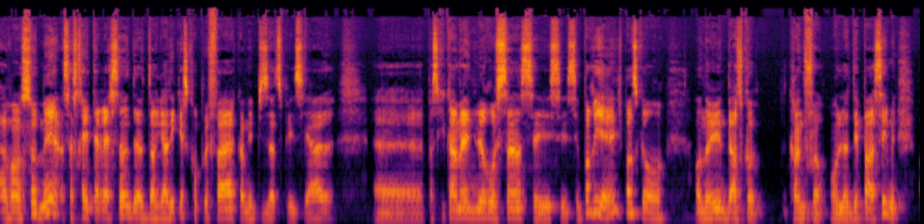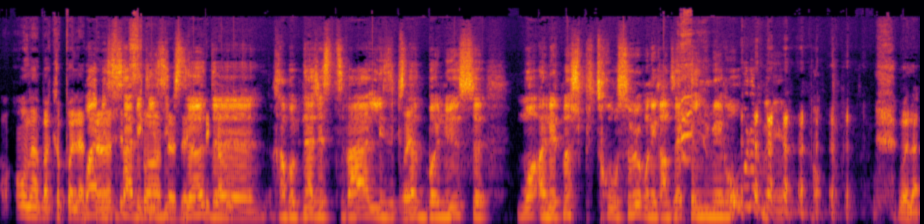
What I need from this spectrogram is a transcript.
avant ça. Mais ça serait intéressant de, regarder qu'est-ce qu'on peut faire comme épisode spécial. parce que quand même, le numéro 100, c'est, c'est, pas rien. Je pense qu'on on a eu une... En tout cas, encore une fois, on l'a dépassé, mais on n'embarquera pas là-dedans. Ouais, c'est ça, avec les épisodes de, rembobinage estival, les épisodes bonus, moi, honnêtement, je suis plus trop sûr on est rendu à quel numéro, là, mais bon. Voilà.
